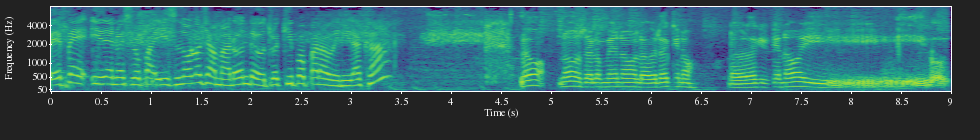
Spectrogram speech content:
Pepe, ¿y de nuestro país no lo llamaron de otro equipo para venir acá? No, no, Salomé, no, la verdad que no, la verdad que, no y, y digo,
